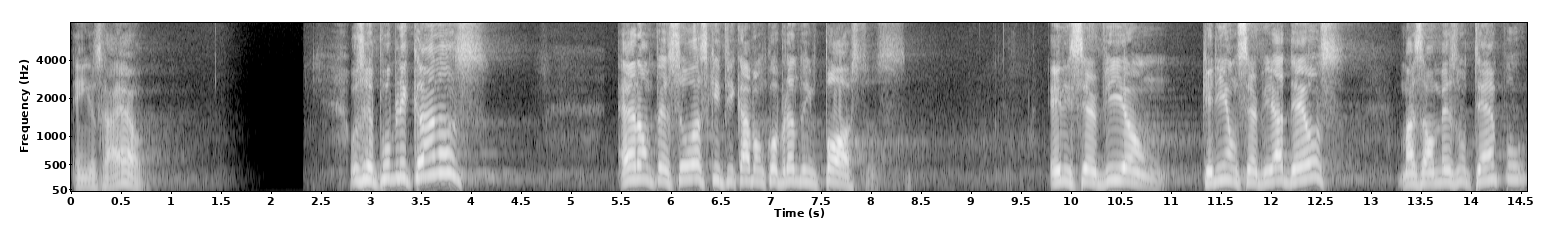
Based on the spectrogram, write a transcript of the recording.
em Israel. Os republicanos eram pessoas que ficavam cobrando impostos. Eles serviam, queriam servir a Deus, mas ao mesmo tempo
